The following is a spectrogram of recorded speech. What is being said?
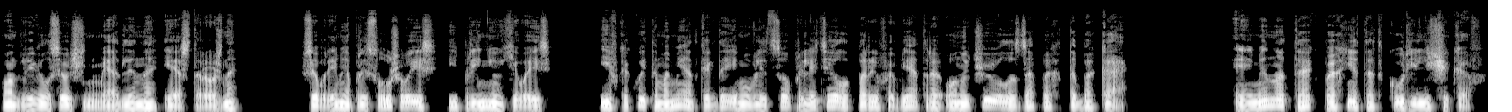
Он двигался очень медленно и осторожно, все время прислушиваясь и принюхиваясь, и в какой-то момент, когда ему в лицо прилетел порыв ветра, он учуял запах табака. Именно так пахнет от курильщиков,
